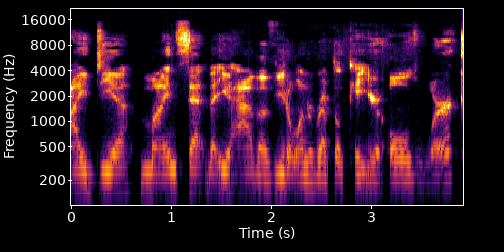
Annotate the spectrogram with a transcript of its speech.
idea mindset that you have of you don't want to replicate your old work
